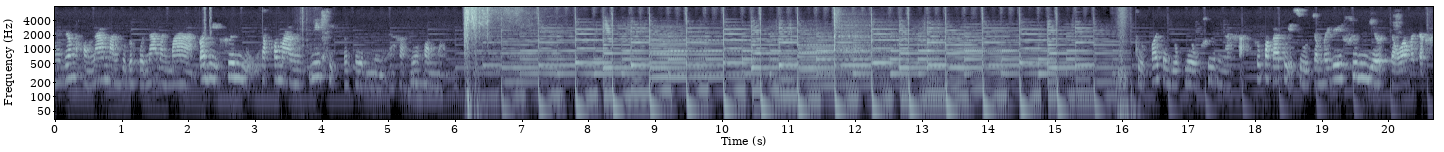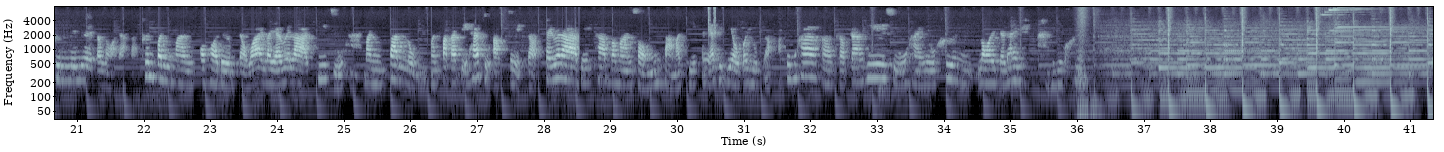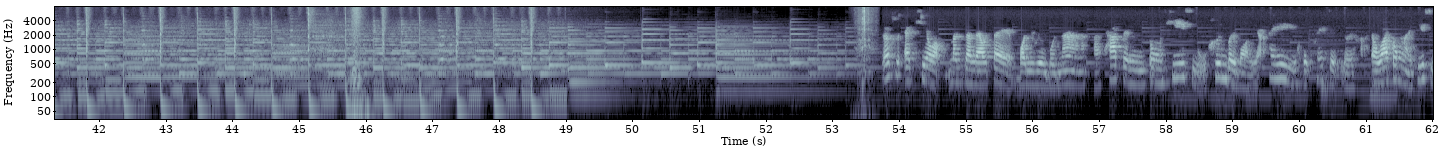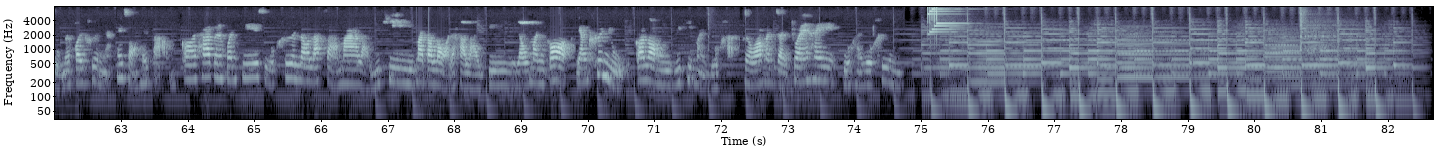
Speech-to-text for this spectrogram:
ในเรื่องของหน้ามันคือเป็นคนหน้ามันมาก ก็ดีขึ้นอยู่สักประมาณ 20%เหนึ่งนะคะเรื่องความมัน สิวก็จะยุบเร็วขึ้นนะคะคือปกติสิวจะไม่ได้ขึ้นเยอะ แต่ว่ามันจะขึ้นเรื่อยๆ ตลอดนะคะขึ้นปริมาณพอๆเดิม แต่ว่าระยะเวลาที่สิวหายมันสั้นลงมันปกติถ้าสิวอักเสบจะใช้เวลาเทคไทม์ประมาณ 2-3 อาทิตย์ อันนี้อาทิตย์เดียวก็ยุบแล้วค่ะคุ้มค่าค่ะกับการที่สิวหายเร็วขึ้นรอยจะได้หายเร็วขึ้น ก็คือแอคเคียวอะมันจะแล้วแต่บริเวณบนหน้านะคะ ถ้าเป็นตรงที่สิวขึ้นบ่อยๆอะให้ 6 ให้ 7 เลยค่ะ แต่ว่าตรงไหนที่สิวไม่ค่อยขึ้นเนี่ยให้ 2 ให้ 3 ก็ถ้าเป็นคนที่สิวขึ้นแล้วรักษามาหลายวิธีมาตลอดนะคะหลายปี แล้วมันก็ยังขึ้นอยู่ก็ลองวิธีใหม่ดูค่ะเผื่อว่ามันจะช่วยให้สิวหายเร็วขึ้น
